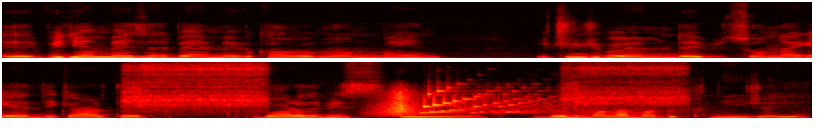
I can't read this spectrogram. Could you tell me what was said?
Ee, videomu beğenseniz beğenmeyi ve kanalıma abone olmayı unutmayın. Üçüncü bölümünde sonuna geldik artık. Bu arada biz e, bu bölüm alamadık Ninja'yı.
